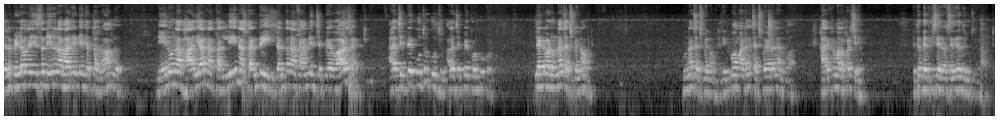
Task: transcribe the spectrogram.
జల పెళ్ళవగానే చేస్తాను నేను నా భార్య అండి అని చెప్తాను రాంగ్. నేను నా భార్య నా తల్లి నా తండ్రి ఇదంతా నా ఫ్యామిలీ అని చెప్పేవాడు కరెక్ట్. అలా చెప్పే కూతురు కూతురు అలా చెప్పే కొడుకు కొడుకు. ఇలాంటి వాడు ఉన్నా చచ్చిపోయినా ఒకటి. ఉన్నా చచ్చిపోయినా ఒకటి. నిర్మో మాటగా చచ్చిపోయాడని అనుకోవాలి. కార్యక్రమాలు ఒక్కటి చేయవు అయితే బతికి శరీరం శరీరం తిరుగుతుంది కాబట్టి.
